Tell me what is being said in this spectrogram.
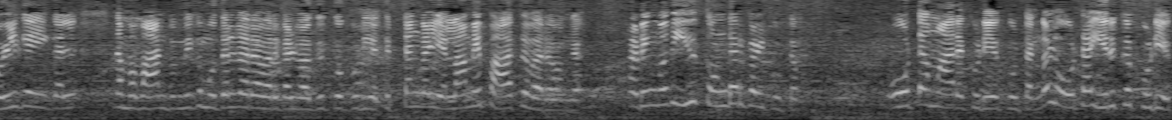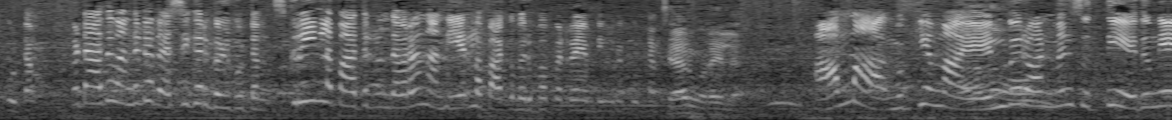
கொள்கைகள் நம்ம மாண்புமிகு முதல்வர் அவர்கள் வகுக்கக்கூடிய திட்டங்கள் எல்லாமே பார்த்து வரவங்க அப்படிங்கும்போது இது தொண்டர்கள் கூட்டம். ஓட்டா மாறக்கூடிய கூட்டங்கள் ஓட்டா இருக்கக்கூடிய கூட்டம். பட் அது வந்துட்டு ரசிகர்கள் கூட்டம். ஸ்கிரீன்ல பார்த்துட்டு இருந்தவரை நான் நேர்ல பார்க்க விருப்பப்படுறேன் அப்படிங்கிற கூட்டம். ஆமா முக்கியமா என்விரான்மெண்ட் சுத்தி எதுவுமே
